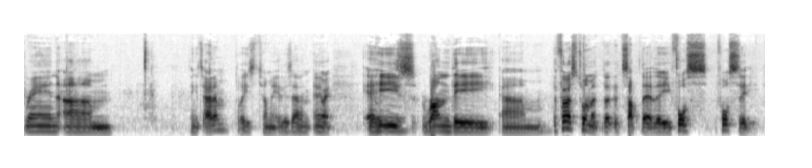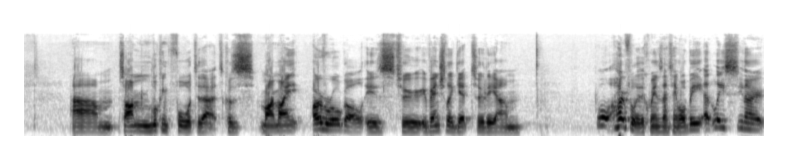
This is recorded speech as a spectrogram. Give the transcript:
ran. Um, I think it's Adam. Please tell me it is Adam. Anyway, uh, he's run the um, the first tournament that's up there, the Force Force City. Um, so I'm looking forward to that because my my overall goal is to eventually get to the um, well, hopefully the Queensland team will be at least you know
